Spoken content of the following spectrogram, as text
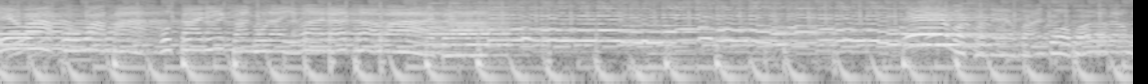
એવા કુવામાં ઉતારી કાનુડા એવા રથવાટા એ બળરામ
